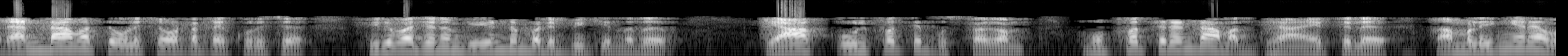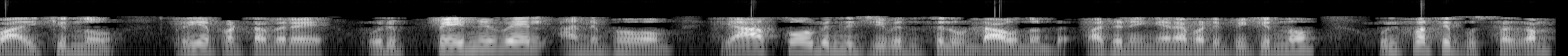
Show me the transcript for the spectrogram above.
രണ്ടാമത്തെ ഒളിച്ചോട്ടത്തെക്കുറിച്ച് തിരുവചനം വീണ്ടും പഠിപ്പിക്കുന്നത് ഉൽപ്പത്തി പുസ്തകം മുപ്പത്തിരണ്ടാം അധ്യായത്തിൽ നമ്മൾ ഇങ്ങനെ വായിക്കുന്നു. പ്രിയപ്പെട്ടവരെ ഒരു പെനുവേൽ അനുഭവം യാക്കോബിന്റെ ജീവിതത്തിൽ ഉണ്ടാവുന്നുണ്ട്. വചനം ഇങ്ങനെ പഠിപ്പിക്കുന്നു. ഉൽപ്പത്തി പുസ്തകം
